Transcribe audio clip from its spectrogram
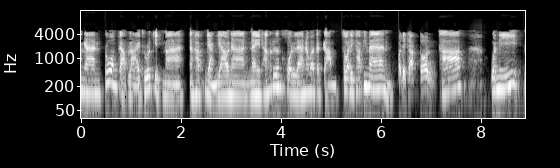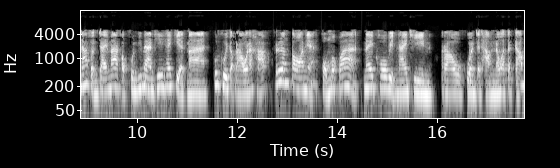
ำงานร่วมกับหลายธุรกิจมานะครับอย่างยาวนานในทั้งเรื่องคนและนวัตกรรม สวัสดีครับพี่แมน สวัสดีครับต้นครับ วันนี้น่าสนใจมากขอบคุณพี่แมนที่ให้เกียรติมาพูดคุยกับเรานะครับ เรื่องตอนเนี่ยผมบอกว่าในโควิด -19 เราควรจะทำนวัตกรรม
